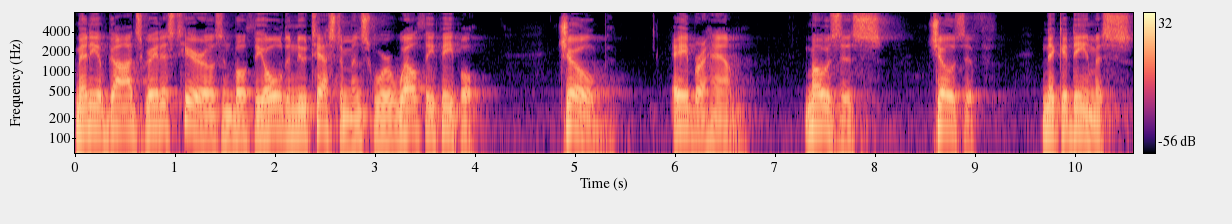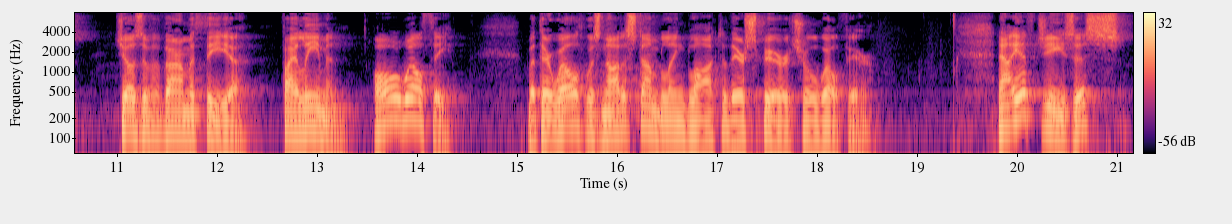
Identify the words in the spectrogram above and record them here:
Many of God's greatest heroes in both the Old and New Testaments were wealthy people. Job, Abraham, Moses, Joseph, Nicodemus, Joseph of Arimathea, Philemon, all wealthy, but their wealth was not a stumbling block to their spiritual welfare. Now, if Jesus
